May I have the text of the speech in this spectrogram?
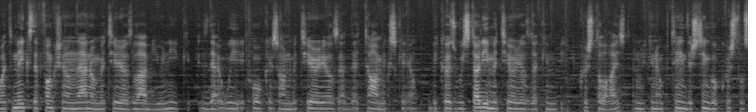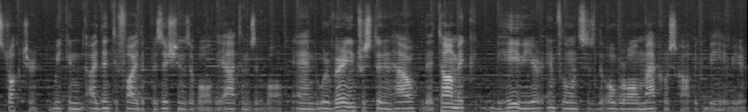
What makes the Functional Nanomaterials Lab unique is that we focus on materials at the atomic scale. Because we study materials that can be crystallized and we can obtain their single crystal structure, we can identify the positions of all the atoms involved. And we're very interested in how the atomic behavior influences the overall macroscopic behavior.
